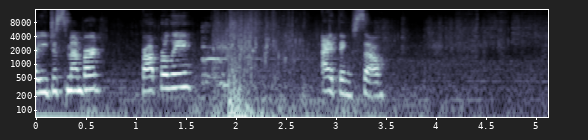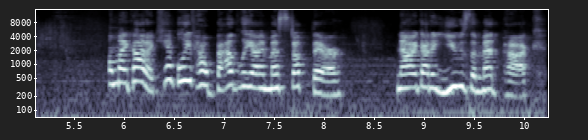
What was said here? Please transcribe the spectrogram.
Are you dismembered properly? I think so. Oh my god, I can't believe how badly I messed up there. Now I gotta use the med pack.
